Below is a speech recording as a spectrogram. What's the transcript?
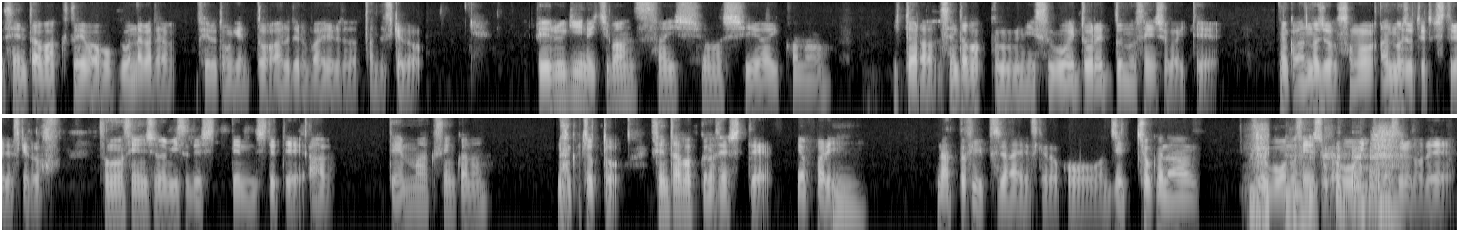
ーセンターバックといえば僕の中ではフェルトンゲンとアルデル・バイレルトだったんですけど、ベルギーの一番最初の試合かな？見たらセンターバックにすごいドレッドの選手がいて、なんか案の定、その、案の定って言うと失礼ですけど、その選手のミスで失点してて、あ、デンマーク戦かな？なんかちょっと、センターバックの選手って、やっぱり、うんナット・フィリップスじゃないですけど、こう、実直な風貌の選手が多い気がするので、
